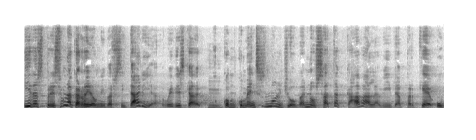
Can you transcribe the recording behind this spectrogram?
I després una carrera universitària. Vull dir, que com comences molt jove no se t'acaba la vida perquè ho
